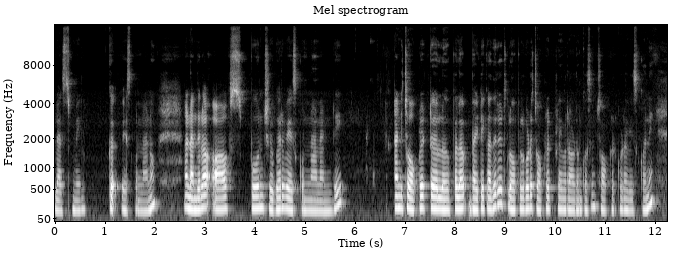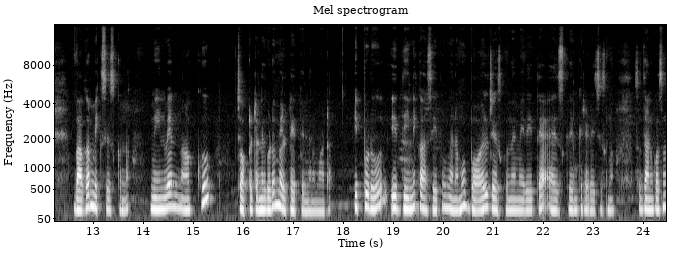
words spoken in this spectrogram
గ్లాస్ మిల్క్ వేసుకున్నాను. అండ్ అందులో హాఫ్ స్పూన్ షుగర్ వేసుకున్నానండి. అండ్ చాక్లెట్ లోపల బయటే కాదు లోపల కూడా చాక్లెట్ ఫ్లేవర్ రావడం కోసం చాక్లెట్ కూడా వేసుకొని బాగా మిక్స్ చేసుకున్నా. మీన్వేల్ నాకు చాక్లెట్ అనేది కూడా మెల్ట్ అయిపోయింది అనమాట ఇప్పుడు దీన్ని కాసేపు మనము బాయిల్ చేసుకుందాం. ఏదైతే ఐస్ క్రీమ్కి రెడీ చేసుకున్నాం. సో దానికోసం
